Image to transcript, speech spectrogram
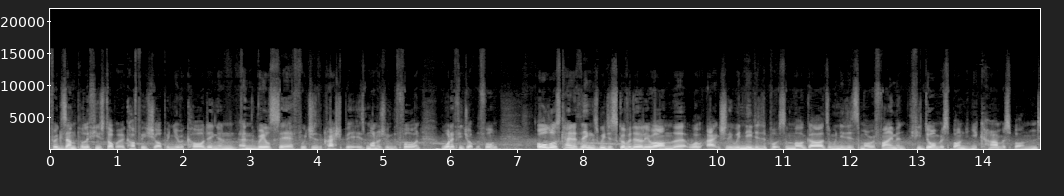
for example, if you stop at a coffee shop and you're recording and, and RealSafe, which is the crash bit, is monitoring the phone, what if you drop the phone? All those kind of things we discovered earlier on that, well, actually, we needed to put some more guards and we needed some more refinement. If you don't respond and you can't respond,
